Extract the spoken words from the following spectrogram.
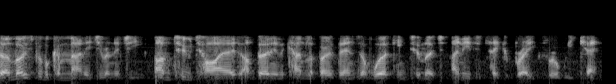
So most people can manage your energy. I'm too tired, I'm burning the candle at both ends, I'm working too much, I need to take a break for a weekend.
